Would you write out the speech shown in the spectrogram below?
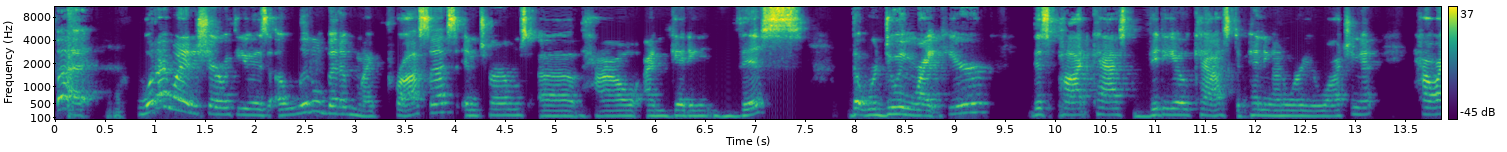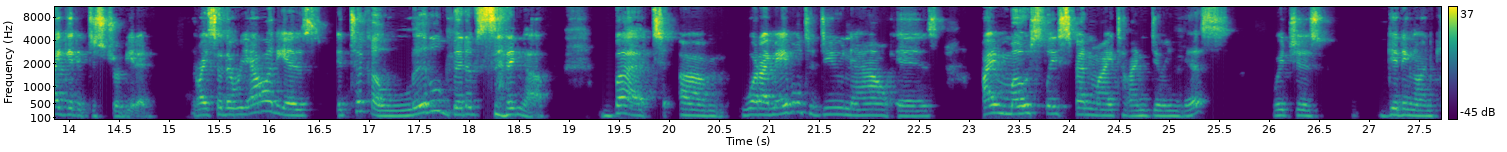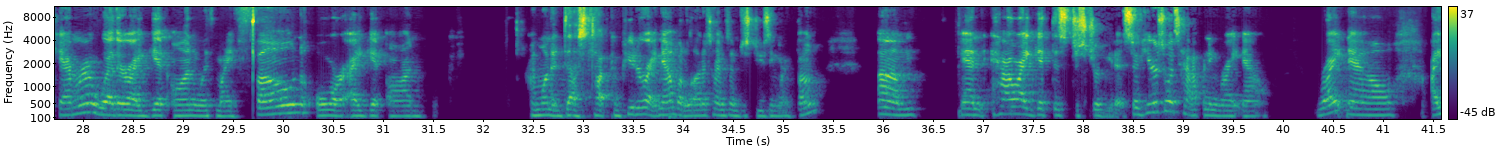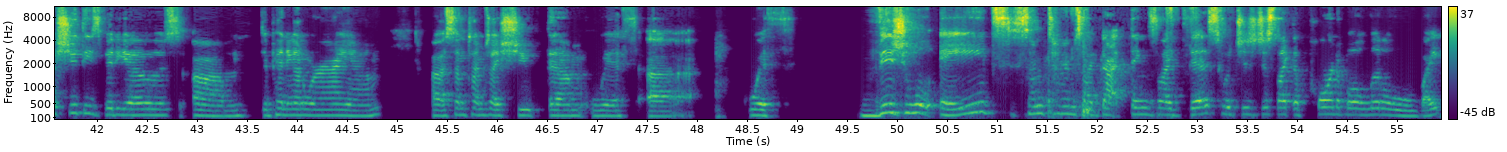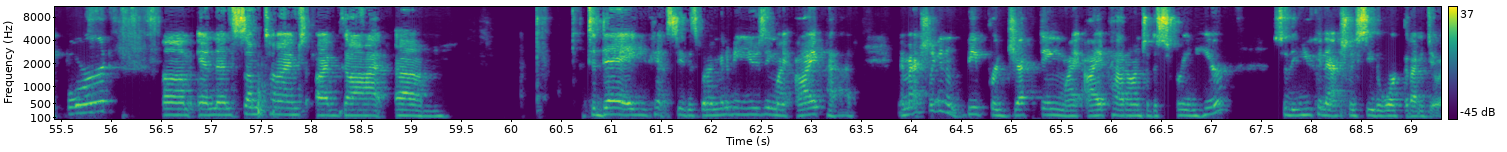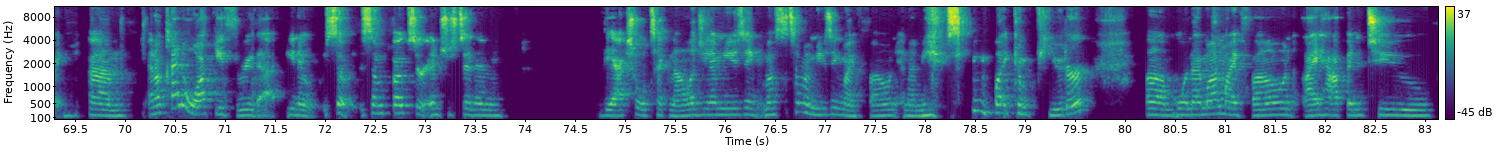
But what I wanted to share with you is a little bit of my process in terms of how I'm getting this that we're doing right here this podcast, video cast, depending on where you're watching it, how I get it distributed. Right. So the reality is, it took a little bit of setting up, but um, what I'm able to do now is I mostly spend my time doing this, which is getting on camera, whether I get on with my phone or I get on. I'm on a desktop computer right now, but a lot of times I'm just using my phone. Um, and how I get this distributed. So here's what's happening right now. Right now, I shoot these videos um, depending on where I am. Uh, sometimes I shoot them with uh, with visual aids. Sometimes I've got things like this, which is just like a portable little whiteboard. Um, and then sometimes I've got um, today. You can't see this, but I'm going to be using my iPad I'm actually going to be projecting my iPad onto the screen here so that you can actually see the work that I'm doing. Um, and I'll kind of walk you through that. You know, so some folks are interested in the actual technology I'm using. Most of the time, I'm using my phone and I'm using my computer. Um, when I'm on my phone, I happen to,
